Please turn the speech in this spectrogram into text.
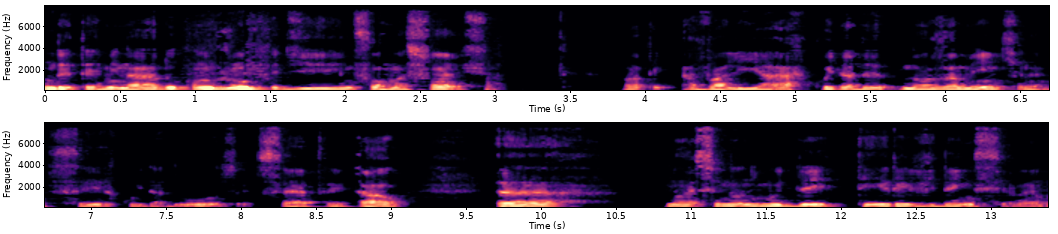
um determinado conjunto de informações. Notem, avaliar cuidadosamente, né? ser cuidadoso, etc. e tal, uh, não é sinônimo de ter evidência. Né?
